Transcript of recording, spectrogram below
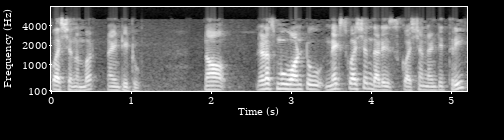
question number 92 now let us move on to next question that is question 93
